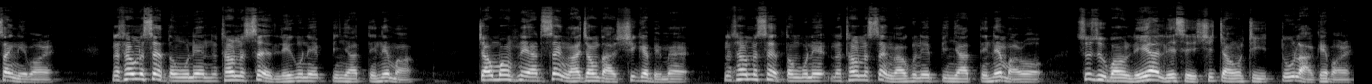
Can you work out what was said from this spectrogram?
စိုက်နေပါတယ်။2023ခုနှစ်2024ခုနှစ်ပညာသင်နှစ်မှာကျောင်းပေါင်း215ကျောင်းသာရှိခဲ့ပေမဲ့2023ခုနှစ်2025ခုနှစ်ပညာသင်နှစ်မှာတော့ စုစုပေါင်း448ကျောင်းအထိတိုးလာခဲ့ပါတယ်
